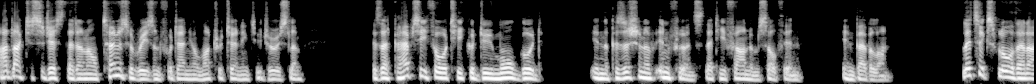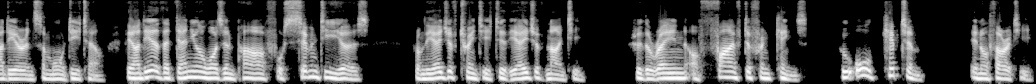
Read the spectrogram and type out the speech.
I'd like to suggest that an alternative reason for Daniel not returning to Jerusalem is that perhaps he thought he could do more good in the position of influence that he found himself in in Babylon. Let's explore that idea in some more detail. The idea that Daniel was in power for 70 years, from the age of 20 to the age of 90, through the reign of five different kings, who all kept him in authority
